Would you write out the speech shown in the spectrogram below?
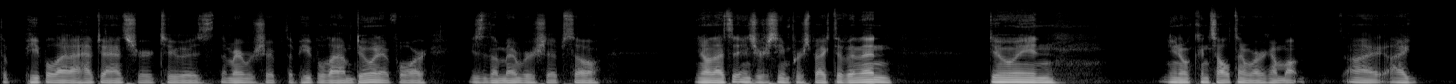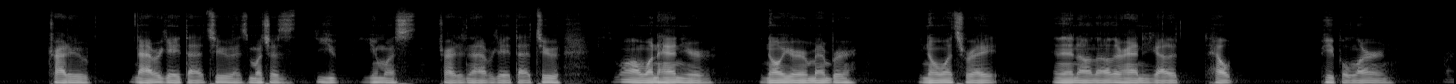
the people that I have to answer to is the membership. The people that I'm doing it for is the membership. So you know that's an interesting perspective and then doing you know consultant work i'm up i i try to navigate that too as much as you you must try to navigate that too. Well, on one hand you're you know you're a member you know what's right and then on the other hand you got to help people learn. Right.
